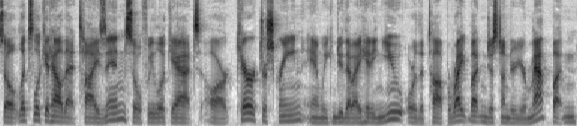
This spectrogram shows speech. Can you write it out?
So let's look at how that ties in. So if we look at our character screen, and we can do that by hitting U or the top right button just under your map button,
